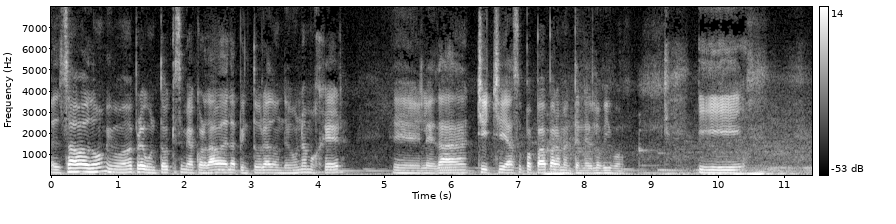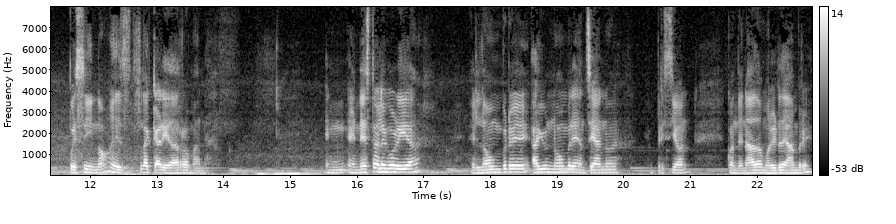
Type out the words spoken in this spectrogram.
El sábado mi mamá me preguntó que se me acordaba de la pintura donde una mujer eh, le da chichi a su papá para mantenerlo vivo. Y pues sí, ¿no? Es la caridad romana. En, esta alegoría, el hombre, hay un hombre anciano en prisión, condenado a morir de hambre,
